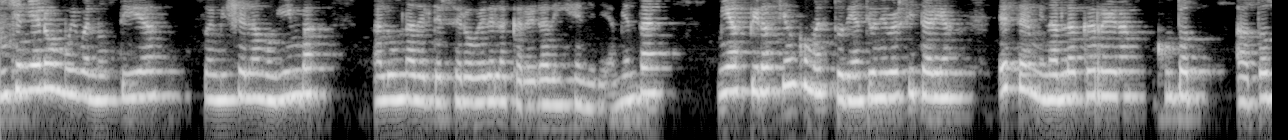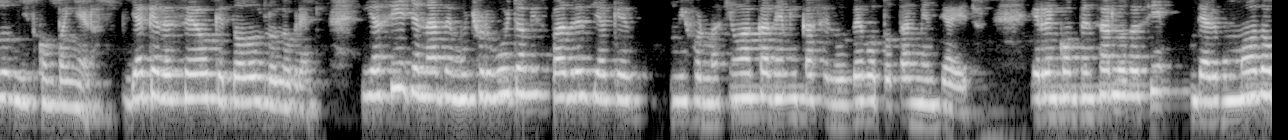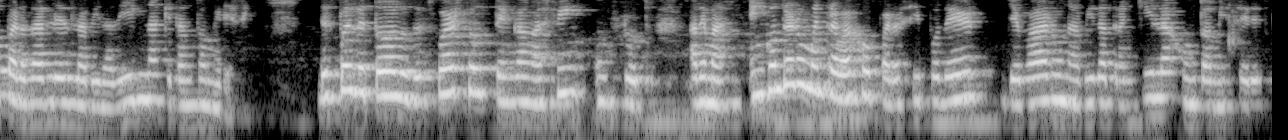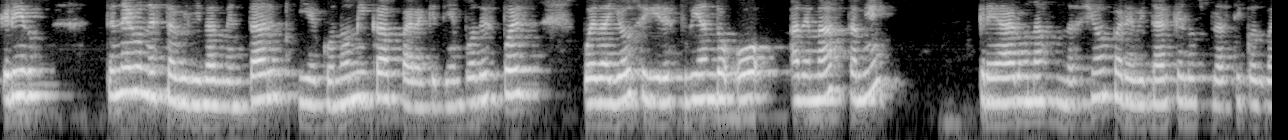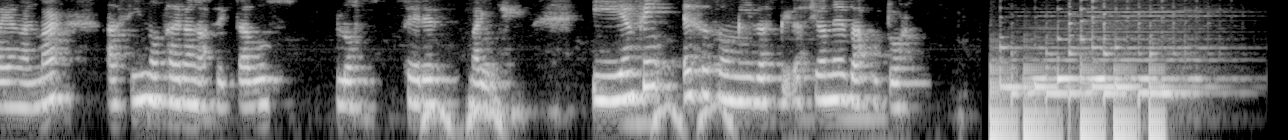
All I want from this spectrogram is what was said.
Ingeniero, muy buenos días. Soy Michelle Mogimba, alumna del tercero B de la carrera de Ingeniería Ambiental. Mi aspiración como estudiante universitaria es terminar la carrera junto a todos mis compañeros, ya que deseo que todos lo logremos, y así llenar de mucho orgullo a mis padres, ya que mi formación académica se los debo totalmente a ellos, y recompensarlos así de algún modo para darles la vida digna que tanto merecen después de todos los esfuerzos, tengan al fin un fruto. Además, encontrar un buen trabajo para así poder llevar una vida tranquila junto a mis seres queridos, tener una estabilidad mental y económica para que tiempo después pueda yo seguir estudiando o además también crear una fundación para evitar que los plásticos vayan al mar, así no salgan afectados los seres marinos. Y en fin, esas son mis aspiraciones a futuro.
